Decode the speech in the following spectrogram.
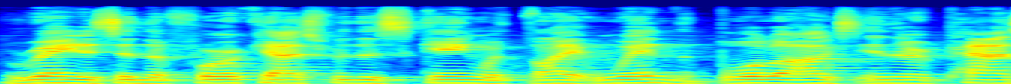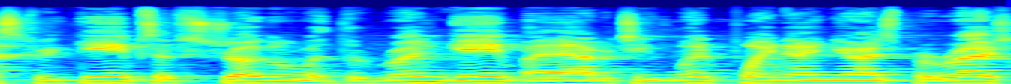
Rain is in the forecast for this game with light wind. The Bulldogs in their past three games have struggled with the run game by averaging 1.9 yards per rush.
